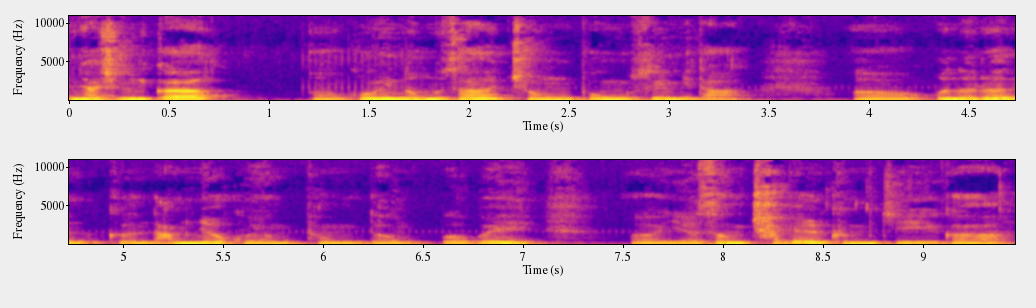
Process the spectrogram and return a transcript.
안녕하십니까 어, 공인노무사 정봉수입니다. 어, 오늘은 그 남녀 고용평등법의 어, 여성 차별 금지가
